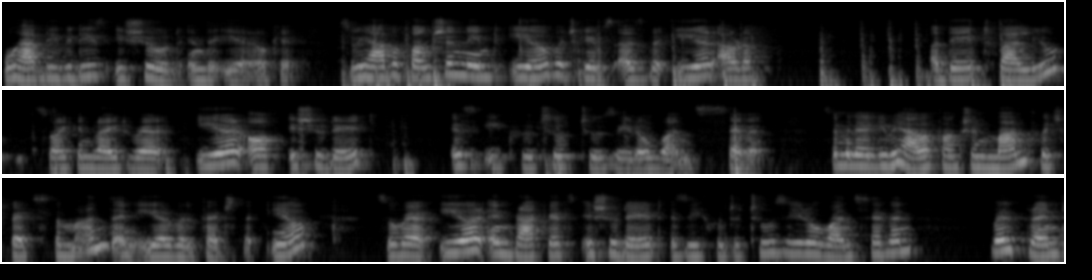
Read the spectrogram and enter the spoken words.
who have DVDs issued in the year. Okay, so we have a function named year which gives us the year out of a date value. So I can write where year of issue date is equal to 2017. Similarly, we have a function month which fetches the month and year will fetch the year. So where year in brackets issue date is equal to 2017 will print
